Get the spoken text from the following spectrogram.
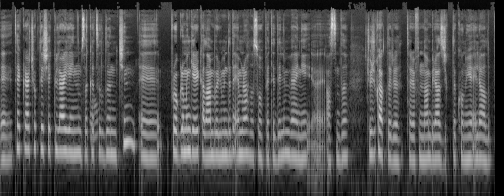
Ee, tekrar çok teşekkürler yayınımıza katıldığın için. Ee, programın geri kalan bölümünde de Emrah'la sohbet edelim ve hani e, aslında çocuk hakları tarafından birazcık da konuyu ele alıp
